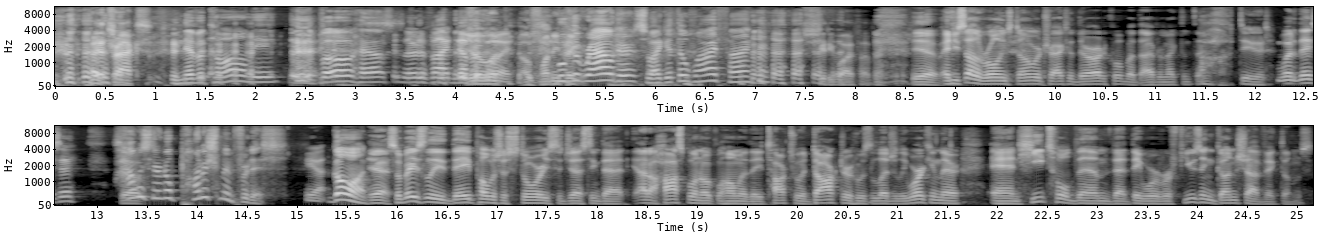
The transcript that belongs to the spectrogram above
It tracks. Never call me in the boathouse. Yeah. Certified double Yo, boy. look, a funny Move the router so I get the Wi-Fi. Shitty Wi-Fi. Back there. Yeah, and you saw the Rolling Stone retracted their article about the ivermectin thing. Oh, dude, What did they say? how is there no punishment for this? Yeah. Go on. Yeah, so basically, they published a story suggesting that at a hospital in Oklahoma, they talked to a doctor who was allegedly working there, and he told them that they were refusing gunshot victims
